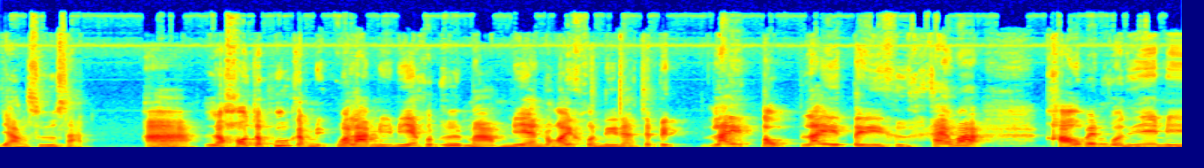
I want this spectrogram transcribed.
อย่างซื่อสัตย์อ่า แล้วเขาจะพูดกับเวลามีเมียคนอื่นมา เมียน้อยคนนี้นะจะไปไล่ตบไล่ตีคือแค่ว่าเขาเป็นคนที่มี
